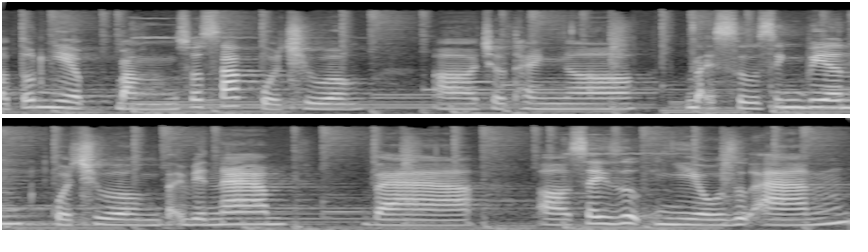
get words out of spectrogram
uh, tốt nghiệp bằng xuất sắc của trường uh, trở thành uh, đại sứ sinh viên của trường tại Việt Nam và uh, xây dựng nhiều dự án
